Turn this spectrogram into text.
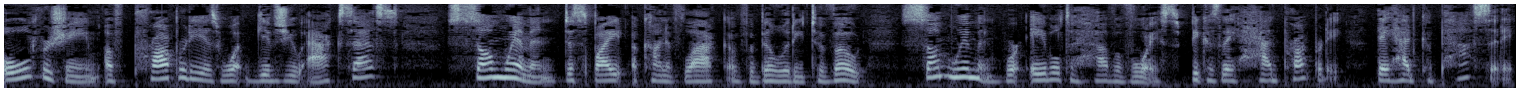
old regime of property is what gives you access, some women, despite a kind of lack of ability to vote, some women were able to have a voice because they had property, they had capacity.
